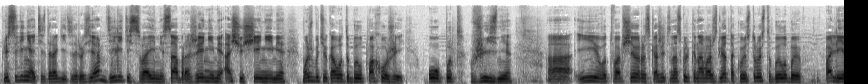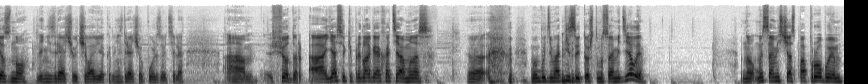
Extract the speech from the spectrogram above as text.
Присоединяйтесь, дорогие друзья, делитесь своими соображениями, ощущениями. Может быть, у кого-то был похожий опыт в жизни. А, И вот вообще расскажите, насколько, на ваш взгляд, такое устройство было бы полезно для незрячего человека, для незрячего пользователя. А, Федор, а я все-таки предлагаю, хотя у нас э, мы будем описывать то, что мы с вами делаем, но мы с вами сейчас попробуем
